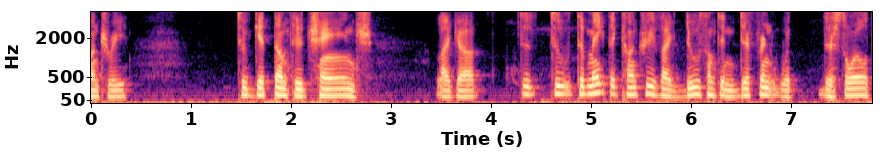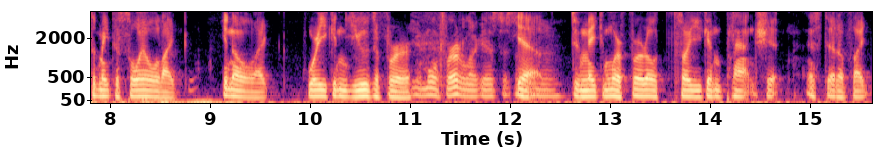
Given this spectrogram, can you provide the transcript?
country, to get them to change, like uh to to to make the countries like do something different with their soil to make the soil like you know like where you can use it for Yeah, more fertile, I guess. Or yeah to make it more fertile so you can plant shit instead of like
